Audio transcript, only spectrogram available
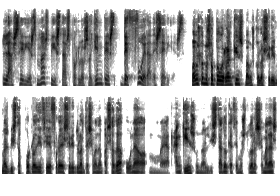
las series más vistas por los oyentes de fuera de series. Vamos con nuestro Power Rankings, vamos con las series más vistas por la audiencia de fuera de series durante la semana pasada, una mm, rankings, un listado que hacemos todas las semanas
